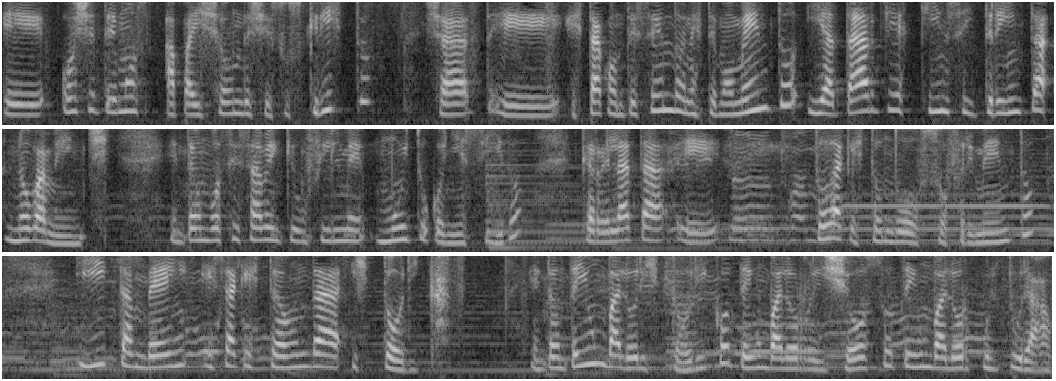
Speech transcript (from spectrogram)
Eh, hoje temos A Paixão de Jesus Cristo, já eh, está acontecendo neste momento, e à tarde, às 15h30, novamente. Então, vocês sabem que é um filme muito conhecido, que relata eh, toda a questão do sofrimento e também essa questão da histórica. Então, tem um valor histórico, tem um valor religioso, tem um valor cultural.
